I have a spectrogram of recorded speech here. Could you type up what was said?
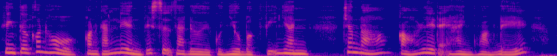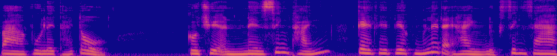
hình tượng con hổ còn gắn liền với sự ra đời của nhiều bậc vĩ nhân, trong đó có Lê Đại Hành Hoàng đế và vua Lê Thái Tổ. Câu chuyện nền sinh thánh kể về việc Lê Đại Hành được sinh ra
